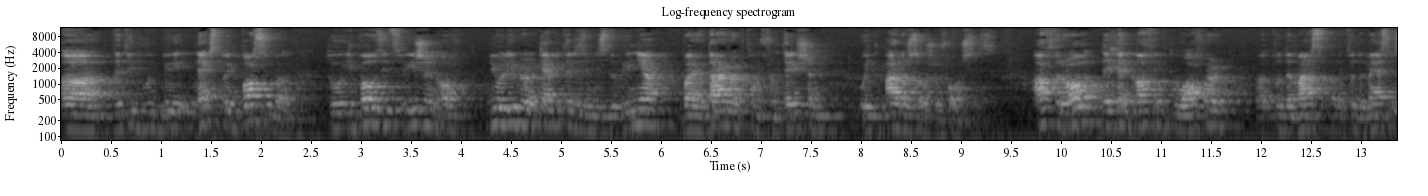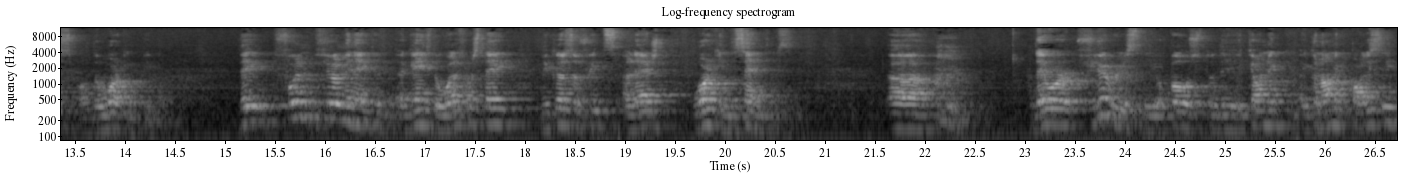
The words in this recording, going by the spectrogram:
uh, that it would be next to impossible to impose its vision of neoliberal capitalism in Slovenia by a direct confrontation with other social forces. After all, they had nothing to offer uh, to, the mass, uh, to the masses of the working people. They fulminated against the welfare state because of its alleged working incentives. They were furiously opposed to the economic, economic policy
